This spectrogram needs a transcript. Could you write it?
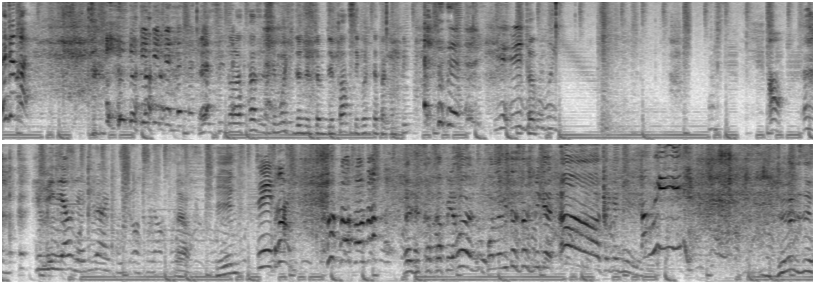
Et je drive. Eh, c'est dans la phrase, c'est moi qui donne le top départ. C'est quoi que t'as pas compris? J'ai tout Top. compris. Oh, je m'énerve, j'ai. Alors, Int. C'est drive. Eh, je vais te rattraper là. Ouais, je reprends la vitesse là, je vais gagner. Ah, t'as gagné. Ah oui 2-0.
